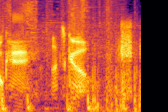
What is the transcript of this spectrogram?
Okay, let's go.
